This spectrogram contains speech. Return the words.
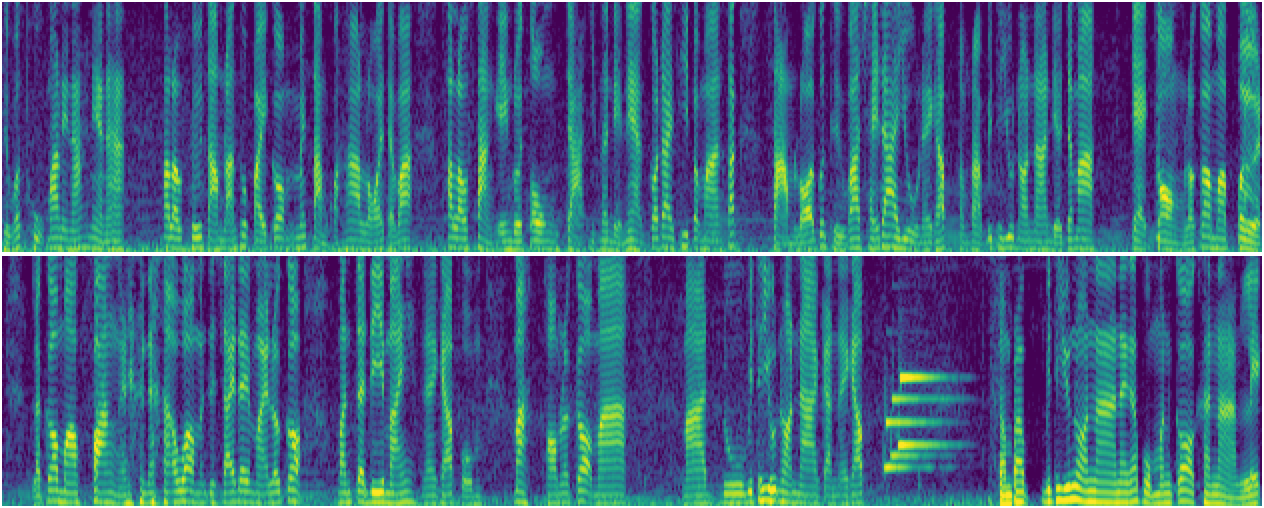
ถือว่าถูกมากเลยนะเนี่ยนะฮะ ถ้าเราซื้อตามร้านทั่วไปก็ไม่ต่ำกว่า 500 แต่ว่าถ้าเราสั่งเองโดยตรงจากอินเทอร์เน็ตเนี่ยก็ได้ที่ประมาณสัก 300 ก็ถือว่าใช้ได้อยู่นะครับสำหรับวิทยุนอนนานเดี๋ยวจะมาแกะกล่องแล้วก็มาเปิดแล้วก็มาฟังนะว่ามันจะใช้ได้ไหมแล้วก็มันจะดีไหมนะครับผมมาพร้อมแล้วก็มามาดูวิทยุนอนนากันนะครับสำหรับวิทยุนอนนานะครับผมมันก็ขนาดเล็ก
